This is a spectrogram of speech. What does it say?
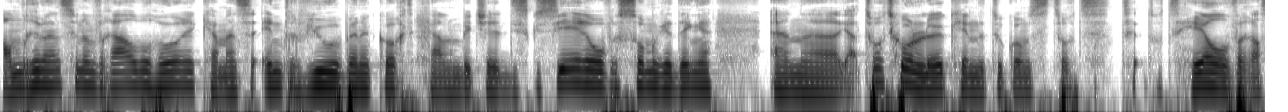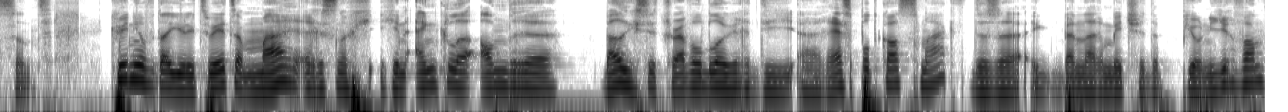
andere mensen een verhaal wil horen. Ik ga mensen interviewen binnenkort. Ik ga een beetje discussiëren over sommige dingen. En uh, ja, het wordt gewoon leuk in de toekomst. Het wordt, het wordt heel verrassend. Ik weet niet of dat jullie het weten, maar er is nog geen enkele andere Belgische travelblogger die uh, reispodcasts maakt. Dus uh, ik ben daar een beetje de pionier van.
